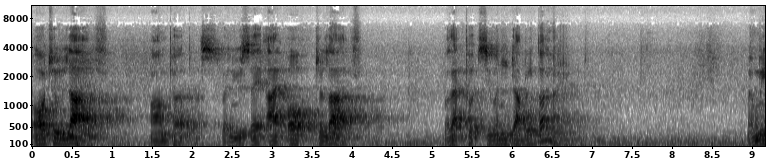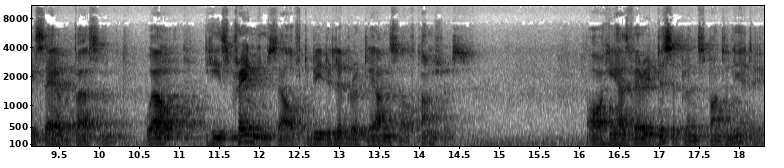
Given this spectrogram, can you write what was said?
or to love on purpose. When you say, I ought to love, well, that puts you in a double bind. When we say of a person, well, he's trained himself to be deliberately unself conscious, or he has very disciplined spontaneity.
